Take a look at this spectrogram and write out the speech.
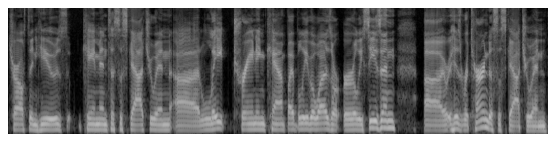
Charleston Hughes came into Saskatchewan uh, late training camp, I believe it was, or early season. Uh, his return to Saskatchewan.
